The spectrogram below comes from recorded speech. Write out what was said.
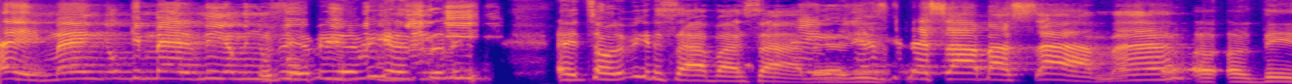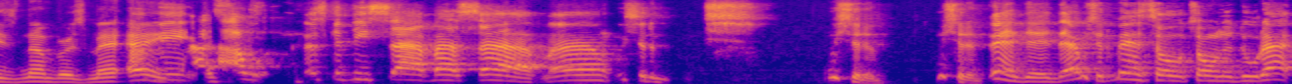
Hey man, don't get mad at me. I'm in the. Let me, let me, get a, Hey, Tony, let me get a side by side, hey, man. Let's get that side by side, man. Uh, of these numbers, man. Hey, I mean, I, I, let's get these side by side, man. We should have, we should have, we should have been did that. We should have been told Tony to do that.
